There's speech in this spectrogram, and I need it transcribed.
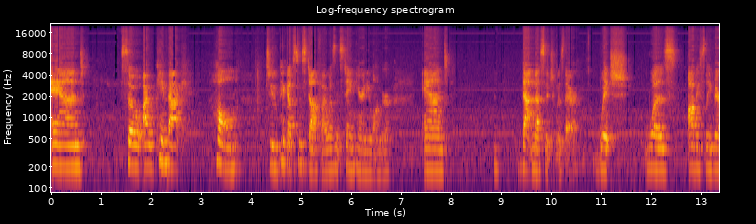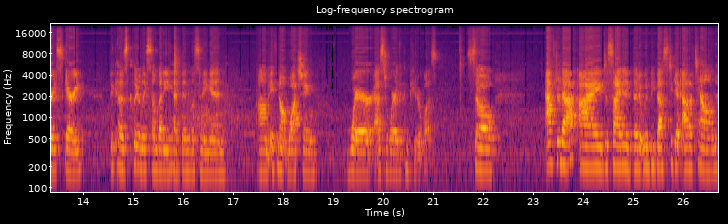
And so I came back home to pick up some stuff. I wasn't staying here any longer. And that message was there, which was obviously very scary because clearly somebody had been listening in, um, if not watching, where as to where the computer was. So after that, I decided that it would be best to get out of town,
